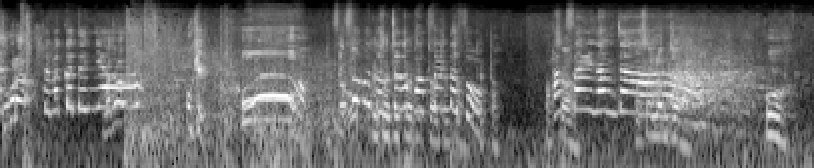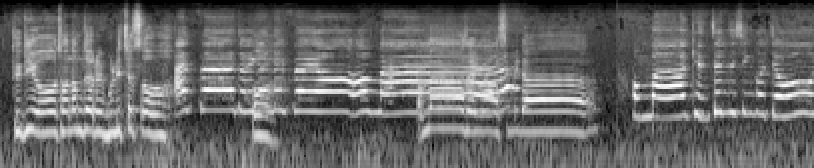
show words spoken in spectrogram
죽어라. 잡았거든요. 마지막. 오케이. 오. 수상한 됐다, 됐다, 박살 됐다, 났어. 됐다. 박살. 박살 남자. 박살 남자. 오 드디어 저 남자를 물리쳤어. 아싸 저희가 어. 냈어요. 엄마. 엄마 저희가 왔습니다. 엄마 괜찮으신 거죠?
